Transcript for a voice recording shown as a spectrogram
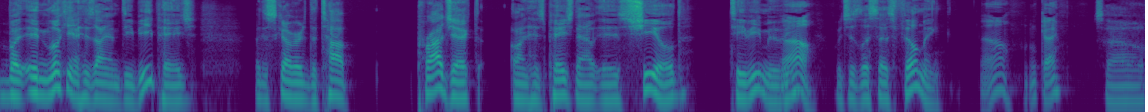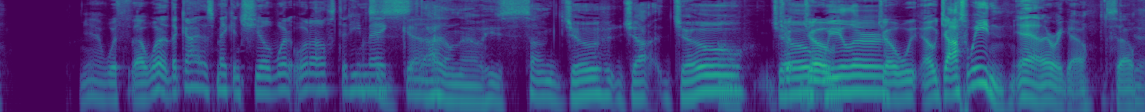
but in looking at his IMDb page, I discovered the top project on his page now is Shield TV movie, Oh, which is listed as filming. oh, okay. So Yeah, with uh, what the guy that's making Shield. What what else did he What's make? his- uh, I don't know. He's some Joe jo, Joe Jo- Joe, Joe- Wheeler. Joe, oh, Joss Whedon. Yeah, there we go. So, Yeah.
